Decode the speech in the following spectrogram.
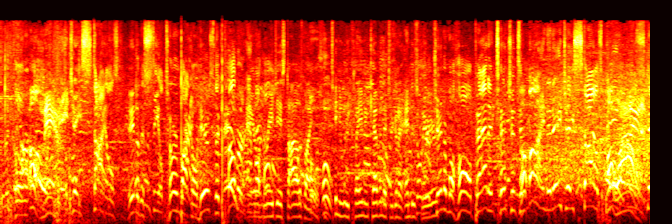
To the corner. Oh, man. Oh, AJ Styles into the steel turnbuckle. Here's the cover. And Aaron Mahal. AJ Styles by Oh, oh. continually claiming Kevin that you're going to end his So career. Jinder Mahal, bad intentions in oh. mind, and AJ Styles. Oh, wow. Oh, AJ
